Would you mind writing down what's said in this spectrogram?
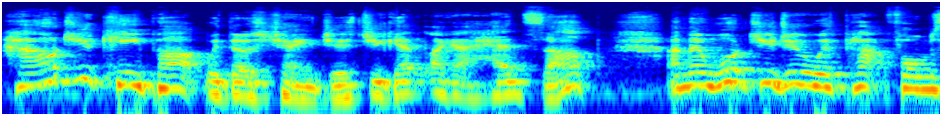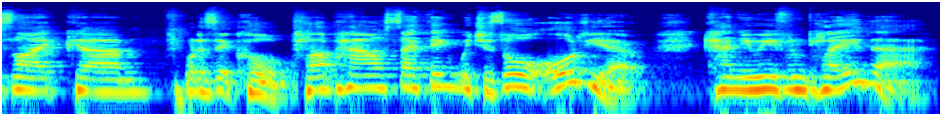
how do you keep up with those changes? Do you get like a heads up? And then what do you do with platforms like, um, what is it called? Clubhouse, I think, which is all audio. Can you even play there?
